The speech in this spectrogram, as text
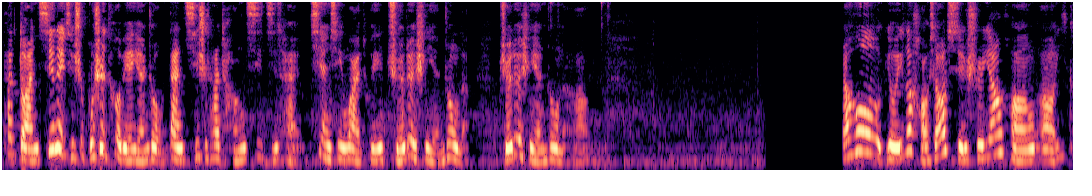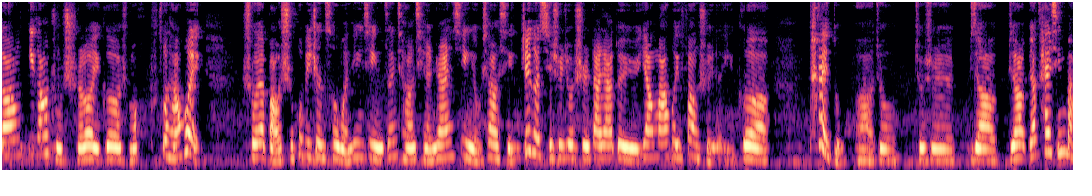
它短期内其实不是特别严重，但其实它长期集采线性外推绝对是严重的，绝对是严重的啊。然后有一个好消息是，央行啊一刚一刚主持了一个什么座谈会。说要保持货币政策稳定性，增强前瞻性、有效性，这个其实就是大家对于央妈会放水的一个态度啊，就就是比较比较比较开心吧。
